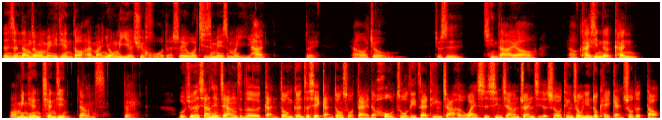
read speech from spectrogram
人生当中的每一天都还蛮用力的去活的，所以我其实没什么遗憾。对，然后就就是请大家要要开心的看，往明天前进，这样子。对。我觉得相信这样子的感动跟这些感动所带来的后坐力，在听《家和万事兴》这张专辑的时候，听众一定都可以感受得到。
